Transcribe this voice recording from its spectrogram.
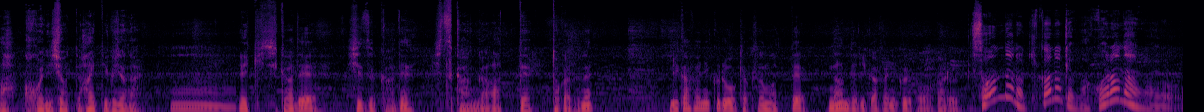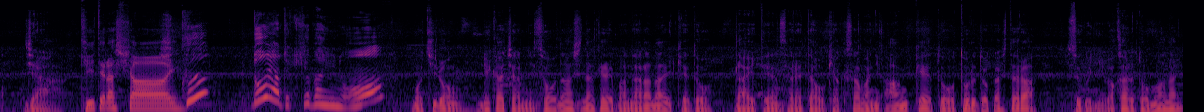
あここにしようって入っていくじゃない、うん、駅近で静かで質感があってとかでねリカフェに来るお客様ってなんでリカフェに来るかわかる？そんなの聞かなきゃわからないわよ。じゃあ聞いてらっしゃい。聞く？どうやって聞けばいいの？もちろんリカちゃんに相談しなければならないけど来店されたお客様にアンケートを取るとかしたらすぐにわかると思わない？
